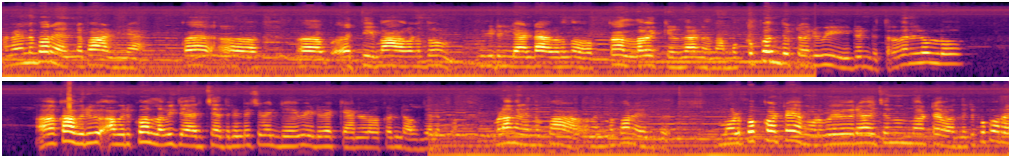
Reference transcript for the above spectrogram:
അങ്ങനെയൊന്നും പറയാൻ തന്നെ പാടില്ല. ഒക്കെ എത്തിമാകണതും വീടില്ലാണ്ടാകണതും ഒക്കെ അല്ല വെക്കുന്നതാണ് നമുക്കിപ്പോ എന്തിട്ട് ഒരു വീടുണ്ട്? ഇത്ര തന്നെ ഉള്ളൂ. അതൊക്കെ അവർ അവർക്കും അല്ല വിചാരിച്ച് അതിനും വെച്ച് വലിയ വീട് വെക്കാനുള്ളതൊക്കെ ഉണ്ടാവും ചിലപ്പോൾ നമ്മൾ അങ്ങനെയൊന്നും പാ അങ്ങനെയൊന്നും പറയരുത്. മോൾ പൊക്കോട്ടെ മോൾ പോയി ഒരാഴ്ച നിന്നോട്ടെ വന്നിട്ട് ഇപ്പൊ കുറേ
